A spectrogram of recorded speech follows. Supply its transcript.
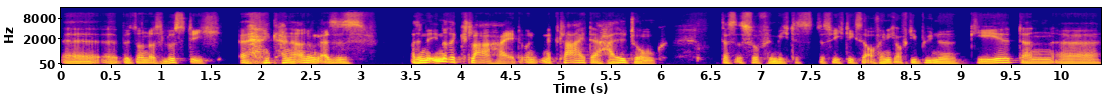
äh, äh besonders lustig. Äh, keine Ahnung. Also es also eine innere Klarheit und eine Klarheit der Haltung das ist so für mich das, das Wichtigste. Auch wenn ich auf die Bühne gehe, dann äh,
